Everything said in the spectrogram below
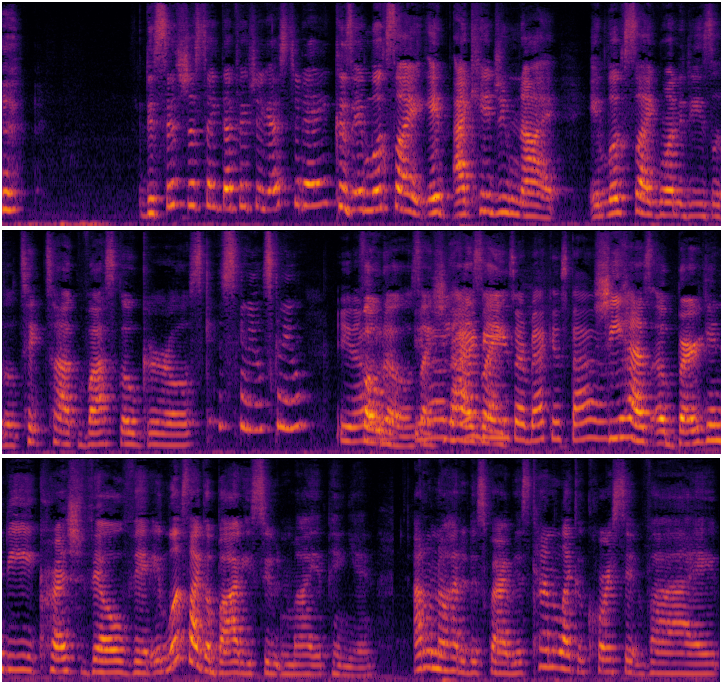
Did Sis just take that picture yesterday? Because it looks like it. I kid you not. It looks like one of these little TikTok VSCO girls. Skinny, skinny, skinny. You know, Photos. Like, know, she has, 90s like- are back in style. She has a burgundy crushed velvet. It looks like a bodysuit, in my opinion. I don't know how to describe it. It's kind of like a corset vibe.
